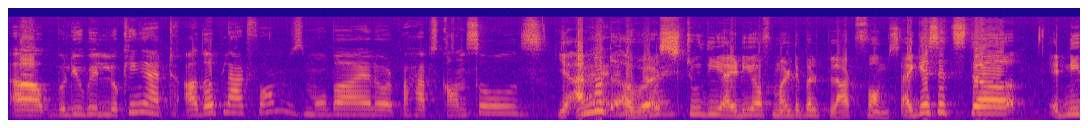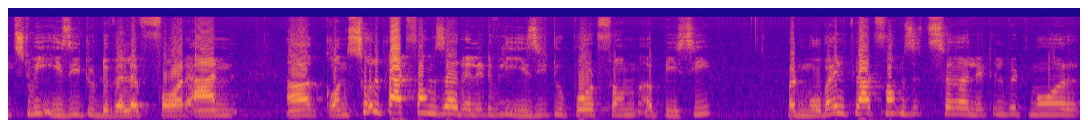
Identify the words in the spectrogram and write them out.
Uh, will you be looking at other platforms, mobile or perhaps consoles? Yeah, I'm not averse point? to the idea of multiple platforms. I guess it's the it needs to be easy to develop for and uh, console platforms are relatively easy to port from a PC, but mobile platforms it's a little bit more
